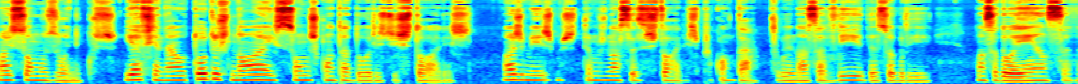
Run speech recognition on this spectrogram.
Nós somos únicos. E afinal, todos nós somos contadores de histórias. Nós mesmos temos nossas histórias para contar sobre nossa vida, sobre nossa doença.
